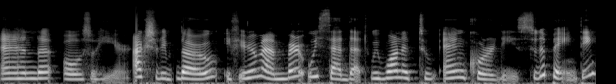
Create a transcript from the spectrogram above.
and also here. Actually, though, if you remember, we said that we wanted to anchor these to the painting,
